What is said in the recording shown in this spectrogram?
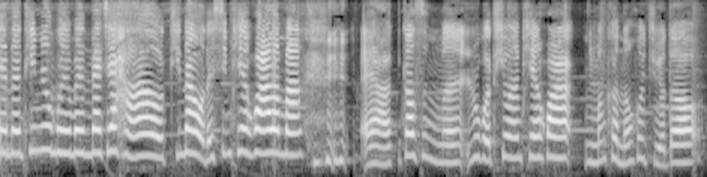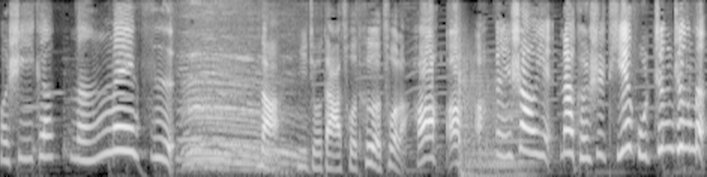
亲爱的听众朋友们，大家好！听到我的新片花了吗？哎呀，告诉你们，如果听完片花，你们可能会觉得我是一个萌妹子，那你就大错特错了。好好好，本少爷那可是铁骨铮铮的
